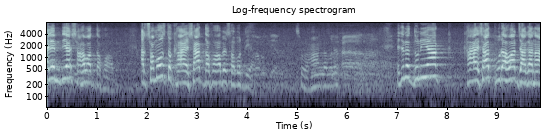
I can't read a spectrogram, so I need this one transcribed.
এলেম দিয়া শাহওয়াত দফা হবে। আর সমস্ত খায়সাত দফা হবে সবর দিয়া। এই জন্য দুনিয়া খায়সাত পুরা হওয়ার জায়গা না।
